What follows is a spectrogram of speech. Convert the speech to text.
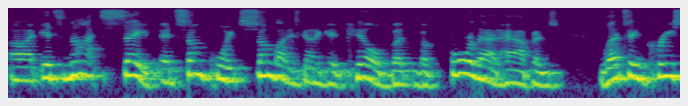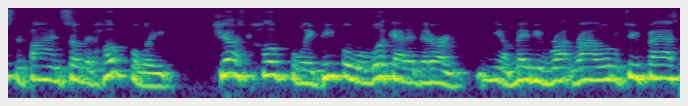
uh, it's not safe. At some point, somebody's going to get killed. But before that happens, let's increase the fine so that hopefully, just hopefully, people will look at it that are, you know, maybe ride, a little too fast.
